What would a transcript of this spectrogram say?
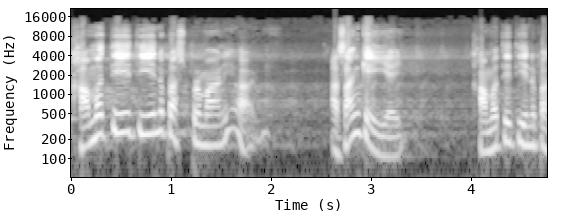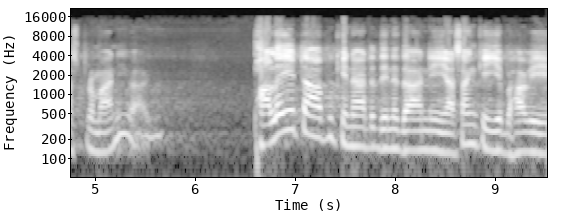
කමතේ තියෙන පස් ප්‍රමාණය වාගේ. අසංකෙයයි කමතේ තියෙන පස් ප්‍රමාණය වාගේ. පලයට ආපු කෙනාට දෙන දාන්නේ අසංකෙය භාවේ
